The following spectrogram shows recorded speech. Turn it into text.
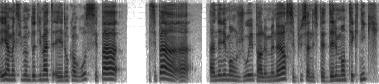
ait un maximum d'audimat. Et donc en gros, c'est pas, c'est pas un élément joué par le meneur, c'est plus un espèce d'élément technique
